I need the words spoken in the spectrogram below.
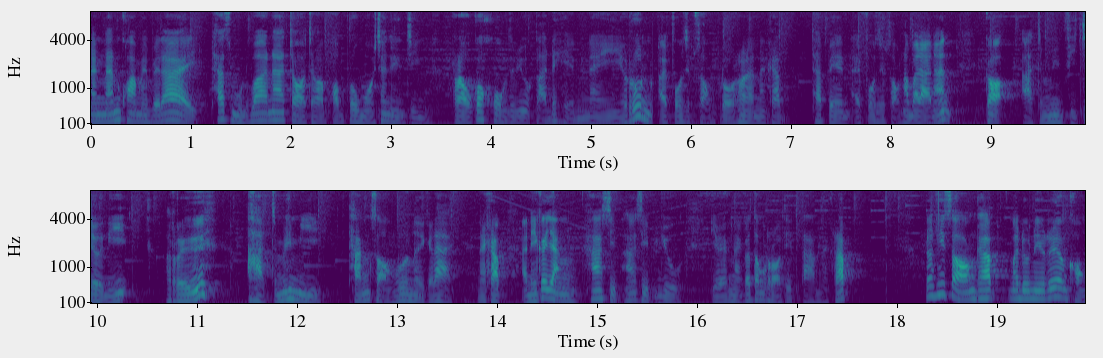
ดังนั้นความเป็นไปได้ ถ้าสมมติว่าหน้าจอจะมาพร้อมโปรโมชั่นจริง ๆ เราก็คงจะมีโอกาสได้เห็นในรุ่น iPhone 12 Pro เท่านั้นนะครับถ้าเป็น iPhone 12 ธรรมดานั้น ก็อาจจะไม่มีฟีเจอร์นี้ หรือ อาจจะไม่มีทั้ง 2 รุ่นเลยก็ได้นะครับ อันนี้ก็ยัง 50-50 อยู่ เดี๋ยวยังไงก็ต้องรอติดตามนะครับ เรื่องที่2ครับ มาดูในเรื่องของ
